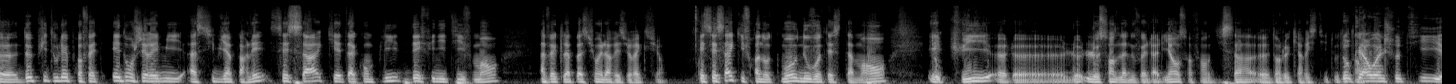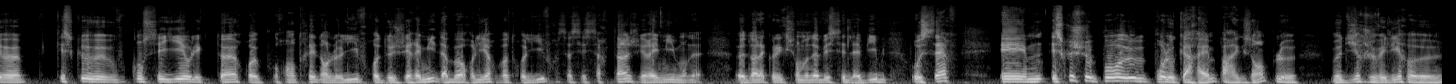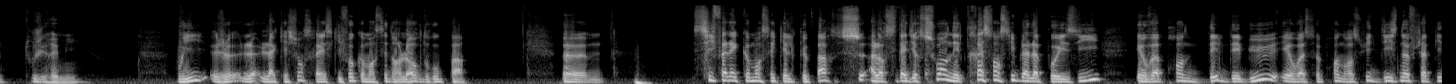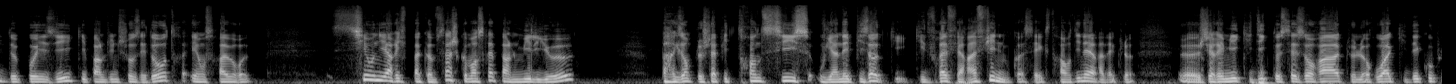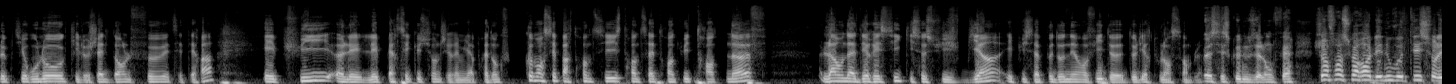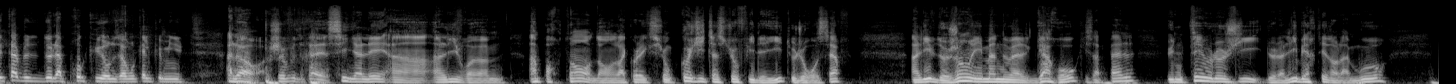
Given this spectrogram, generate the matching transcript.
euh, depuis tous les prophètes et dont Jérémie a si bien parlé, c'est ça qui est accompli définitivement avec la passion et la résurrection. Et c'est ça qui fera notre mot Nouveau Testament, et puis euh, le, sang de la Nouvelle Alliance, enfin on dit ça euh, dans l'Eucharistie tout Donc Erwan Chotti, euh, qu'est-ce que vous conseillez aux lecteurs pour entrer dans le livre de Jérémie? D'abord lire votre livre, ça c'est certain, Jérémie mon, dans la collection Mon ABC de la Bible au CERF. Et est-ce que je, pour, pour le carême par exemple, me dire je vais lire tout Jérémie? Oui, je, la question serait est-ce qu'il faut commencer dans l'ordre ou pas? S'il fallait commencer quelque part, alors c'est-à-dire soit on est très sensible à la poésie et on va prendre dès le début et on va se prendre ensuite 19 chapitres de poésie qui parlent d'une chose et d'autre et on sera heureux. Si on n'y arrive pas comme ça, je commencerai par le milieu. Par exemple, le chapitre 36, où il y a un épisode qui, devrait faire un film, quoi. C'est extraordinaire avec le Jérémie qui dicte ses oracles, le roi qui découpe le petit rouleau, qui le jette dans le feu, etc. Et puis euh, les, les persécutions de Jérémie après. Donc, commencer par 36, 37, 38, 39 Là, on a des récits qui se suivent bien, et puis ça peut donner envie de, lire tout l'ensemble. C'est ce que nous allons faire. Jean-François Rode, les nouveautés sur les tables de la Procure. Nous avons quelques minutes. Alors, je voudrais signaler un, livre euh, important dans la collection Cogitatio Fidei, toujours au CERF, un livre de Jean-Emmanuel Garot qui s'appelle Une théologie de la liberté dans l'amour.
